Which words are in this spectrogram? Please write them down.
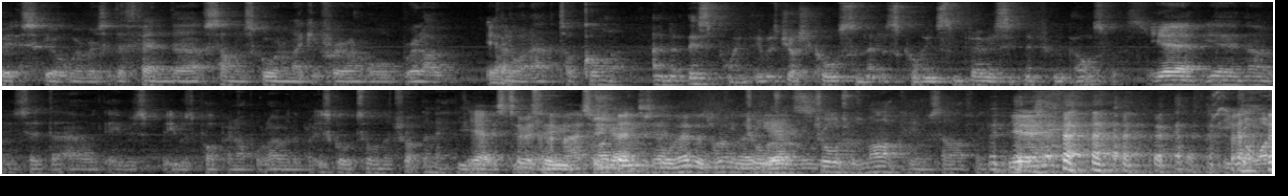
bit of skill, whether it's a defender, someone scoring and make it through, or Brillo, Yeah. anyone out the top corner. And at this point, it was Josh Coulson that was scoring some very significant goals for us. Yeah, yeah, no, he said that how he was he was popping up all over the place. He scored two on the trot, didn't he? Yeah, it's two in Two- the match. two games, Identical yeah. headers, I weren't think they? George, Yes. George was marking him, so I think Yeah. he got one,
